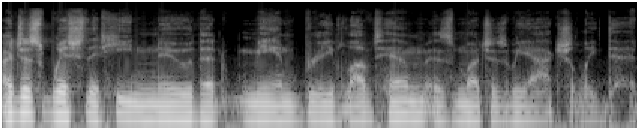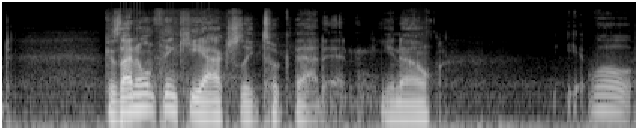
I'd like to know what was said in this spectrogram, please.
I just wish that he knew that me and Bree loved him as much as we actually did, because I don't think he actually took that in. You know. Well,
